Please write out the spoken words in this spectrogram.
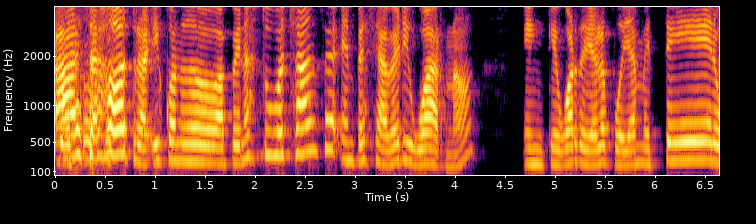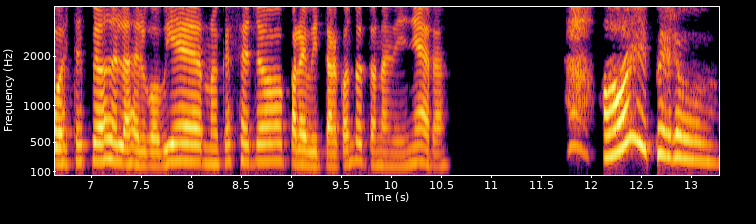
Ah, esa es otra. Y cuando apenas tuve chance, empecé a averiguar, ¿no? En qué guardería lo podía meter, o este pedo de las del gobierno, qué sé yo, para evitar contratar a una niñera. Ay, pero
